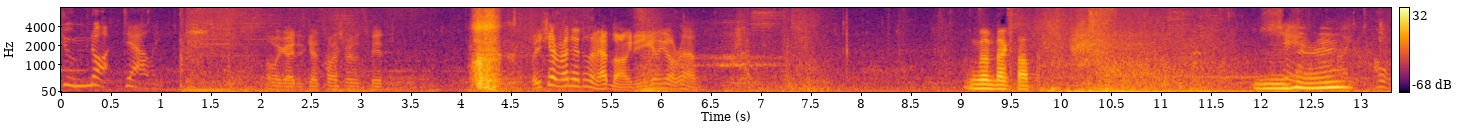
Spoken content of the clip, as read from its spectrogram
Do not dally. Oh my god, he's got so much movement speed. but you can't run into them headlong, dude. You gotta go around. I'm going back up. Share my torment.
